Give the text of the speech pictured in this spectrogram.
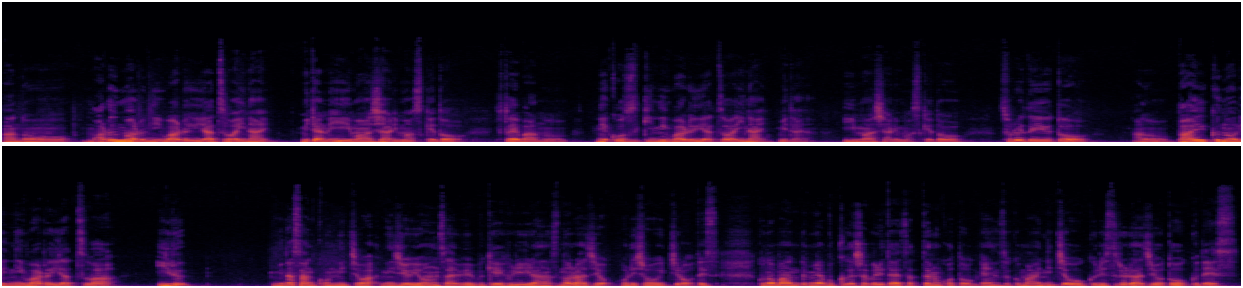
あの〇〇に悪いやつはいない。みたいな言い回しありますけど例えばあの猫好きに悪いやつはいない。みたいな言い回しありますけどそれで言うとあのバイク乗りに悪いやつはいる。皆さんこんにちは。24歳ウェブ系フリーランスのラジオ堀翔一郎です。この番組は僕が喋りたい雑多なことを原則毎日お送りするラジオトークです。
